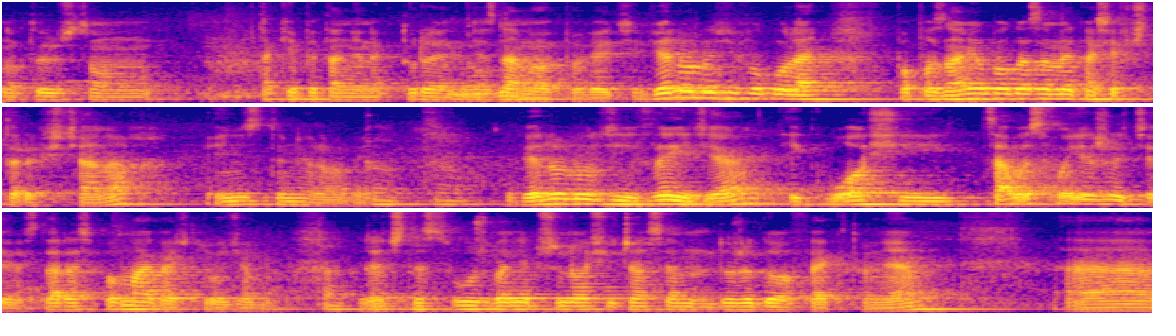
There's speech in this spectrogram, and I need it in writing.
no to już są takie pytania, na które nie znamy odpowiedzi. Wielu ludzi w ogóle po poznaniu Boga zamyka się w czterech ścianach i nic z tym nie robi. Wielu ludzi wyjdzie i głosi całe swoje życie, stara się pomagać ludziom, lecz ta służba nie przynosi czasem dużego efektu, nie? A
